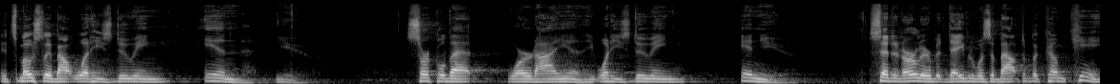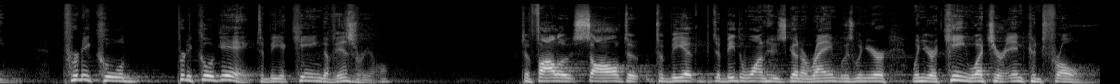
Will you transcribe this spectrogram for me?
It's mostly about what He's doing in you. Circle that word I in, what He's doing in you. Said it earlier, but David was about to become king. Pretty cool, pretty cool gig to be a king of Israel to follow Saul, to, to, be, a, to be the one who's going to reign. Because when you're, when you're a king, what you're in control.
